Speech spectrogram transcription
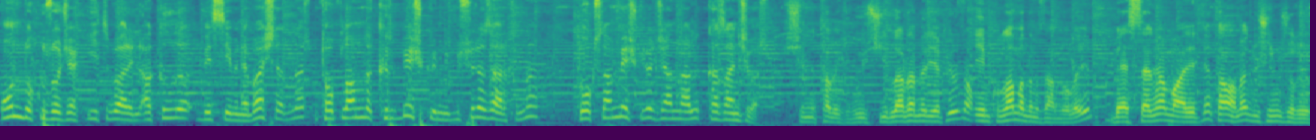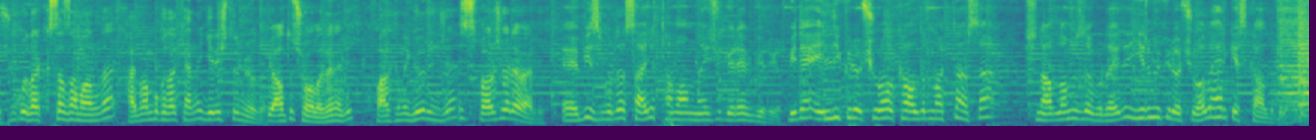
19 Ocak itibariyle akıllı besi yemine başladılar. Toplamda 45 günlük bir süre zarfında 95 kilo canlı ağırlık kazancı var. Şimdi tabii ki bu işi yıllardan beri yapıyoruz ama em kullanmadığımızdan dolayı beslenme maliyetini tamamen düşürmüş oluyoruz. Bu kadar kısa zamanda hayvan bu kadar kendini geliştirmiyordu. Bir altı çuvala denedik. Farkını görünce biz siparişi öyle verdik. Ee, biz burada sadece tamamlayıcı görev görüyoruz. Bir de 50 kilo çuval kaldırmaktansa, şimdi ablamız da buradaydı, 20 kilo çuvalı herkes kaldırıyor.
